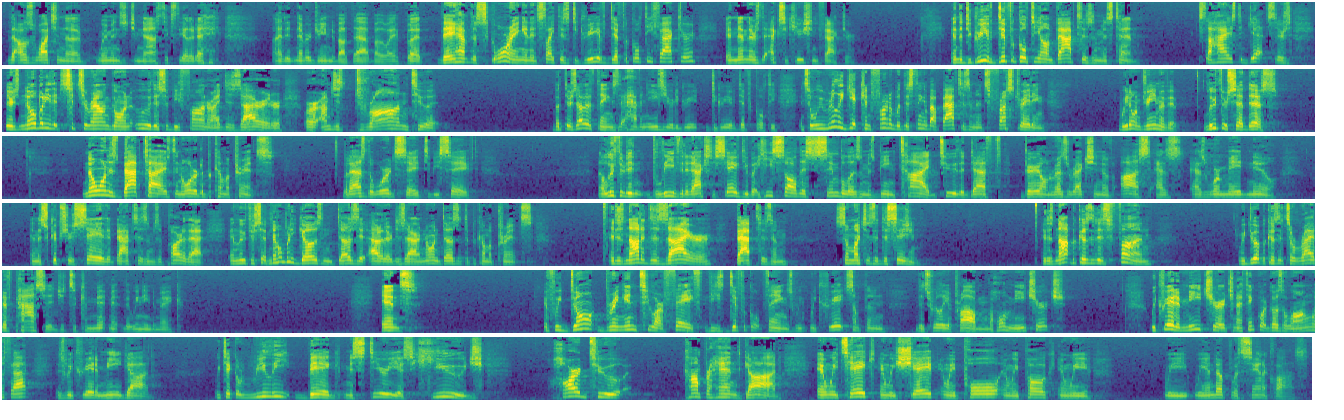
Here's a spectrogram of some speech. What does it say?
the, I was watching the women's gymnastics the other day. I did, never dreamed about that, by the way. But they have the scoring, and it's like this degree of difficulty factor, and then there's the execution factor. And the degree of difficulty on baptism is 10. It's the highest it gets. There's, there's nobody that sits around going, ooh, this would be fun, or I desire it, or, or I'm just drawn to it. But there's other things that have an easier degree, degree of difficulty. And so we really get confronted with this thing about baptism, and it's frustrating. We don't dream of it. Luther said this No one is baptized in order to become a prince, but as the words say, to be saved. Now, Luther didn't believe that it actually saved you, but he saw this symbolism as being tied to the death, burial, and resurrection of us as, as we're made new. And the scriptures say that baptism is a part of that. And Luther said, nobody goes and does it out of their desire. No one does it to become a prince. It is not a desire, baptism, so much as a decision. It is not because it is fun. We do it because it's a rite of passage, it's a commitment that we need to make. And if we don't bring into our faith these difficult things, we, we create something that's really a problem. The whole me church, we create a me church, and I think what goes along with that is we create a me God. We take a really big, mysterious, huge, hard to comprehend God, and we take and we shape and we pull and we poke and we, we, we end up with Santa Claus.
